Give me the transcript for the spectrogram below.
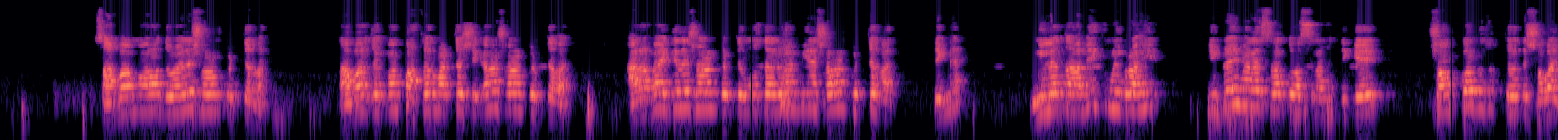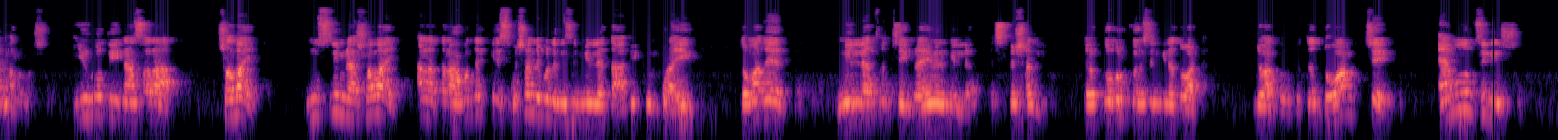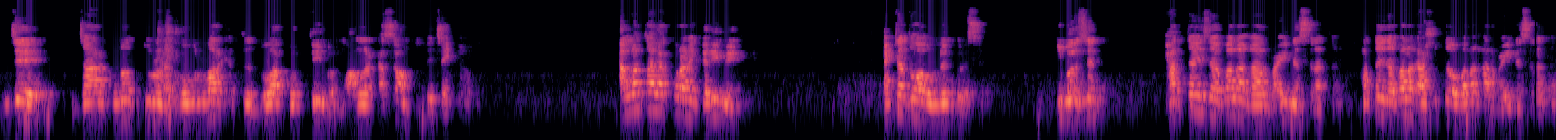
সাবা মরা দৌড়ালে স্মরণ করতে হয়। আবার যখন পাথর মারতে সেখানেও স্মরণ করতে হয়। আরাফায় গেলে স্মরণ করতে মুজদালিফা মিয়া স্মরণ করতে হয়। ঠিক না মিলাত আবিকুম ইব্রাহিম। ইব্রাহিম আলাইহিসসালামের দিকে সম্পর্কযুক্ত হতে সবাই ভালোবাসে। ইহুদি, নাসারা, সবাই, মুসলিমরা সবাই আল্লাহ তালা আমাদেরকে স্পেশালি বলে দিয়েছে মিল্লাত আবিকুম ইব্রাহিম। তোমাদের মিল্লাত হচ্ছে ইব্রাহিমের মিল্লাত স্পেশালি কবুল করেছেন কিনা দোয়াটা? দোয়া করবে তো দোয়া হচ্ছে এমন জিনিস যে যার কোনো তুলনা কবুল হওয়ার ক্ষেত্রে দোয়া করতেই হবে। আল্লাহর কাছে অন্তত চাইতে হবে। আল্লাহ তাআলা কোরআনে কারিমে একটা দোয়া উল্লেখ করেছেন কি বলেছেন হাত্তা ইজা বালাগা 40 সানাতা হাত্তা ইজা বালাগা আশুদ্দা ওয়া বালাগা 40 সানাতা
